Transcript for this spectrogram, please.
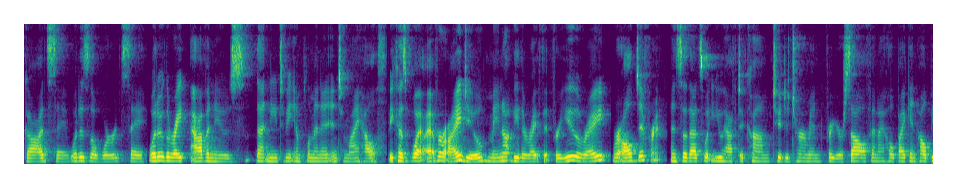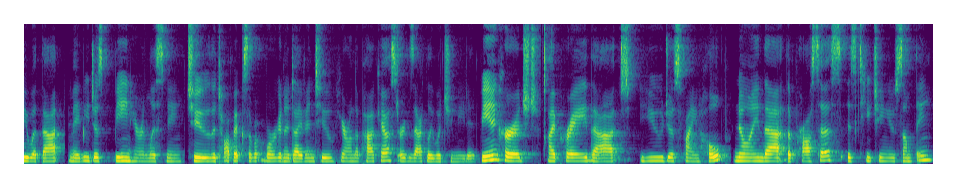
God say? What does the word say? What are the right avenues that need to be implemented into my health? Because whatever I do may not be the right fit for you, right? We're all different. And so that's what you have to come to determine for yourself. And I hope I can help you with that. Maybe just being here and listening to the topics that we're going to dive into here on the podcast are exactly what you needed. Be encouraged. I pray that you just find hope, knowing that the process is teaching you something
